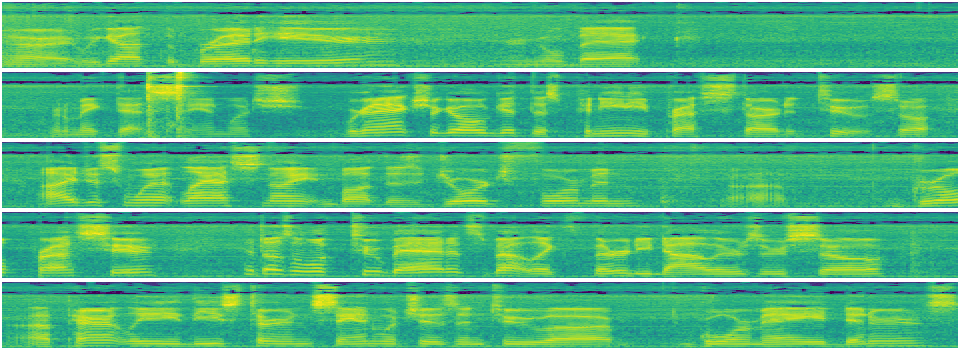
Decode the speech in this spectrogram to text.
All right, we got the bread here. We're gonna go back we're gonna make that sandwich. We're gonna actually go get this panini press started too. So I just went last night and bought this George Foreman uh, grill press here. It doesn't look too bad. It's about like $30 or so. Apparently these turn sandwiches into uh, gourmet dinners.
